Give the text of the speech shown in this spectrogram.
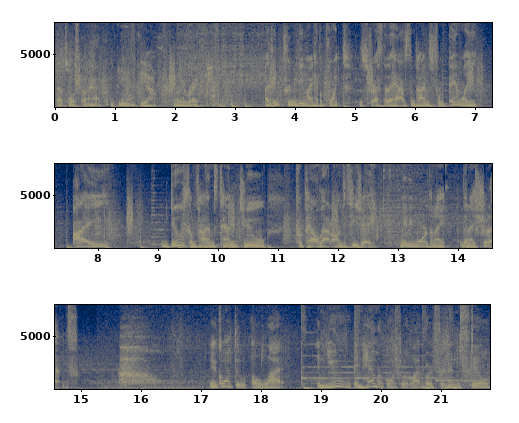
that's what's gonna happen. You know? yeah, no, you're right. I think Trinity might have a point. The stress that I have sometimes from family, I do sometimes tend to propel that onto TJ, maybe more than I than I should have. You're going through a lot, and you and him are going through a lot, but for him to still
